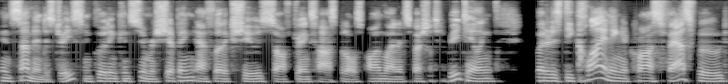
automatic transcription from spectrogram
in some industries, including consumer shipping, athletic shoes, soft drinks, hospitals, online and specialty retailing, but it is declining across fast food,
